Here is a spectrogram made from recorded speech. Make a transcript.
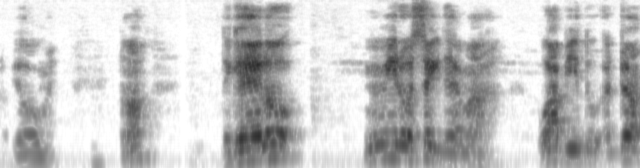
လို့ပြောအောင်မယ်နော်တကယ်လို့မိမိတို့စိတ်ထဲမှာ ဝါပြည်သူအတွက်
